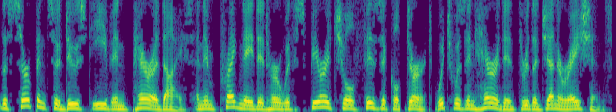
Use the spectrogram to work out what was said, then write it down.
"...the serpent seduced Eve in paradise and impregnated her with spiritual physical dirt which was inherited through the generations."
